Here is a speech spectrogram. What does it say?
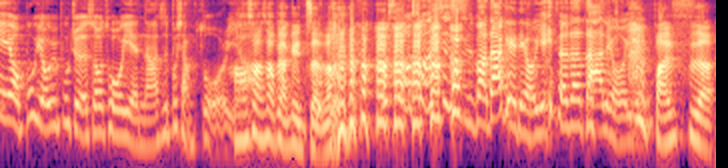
也有不犹豫不决的时候拖延呐、是不想做而已、啊，啊。算了算了，不想跟你争了，不是我说的事实吧？大家可以留言，一直在大家留言。烦死了。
